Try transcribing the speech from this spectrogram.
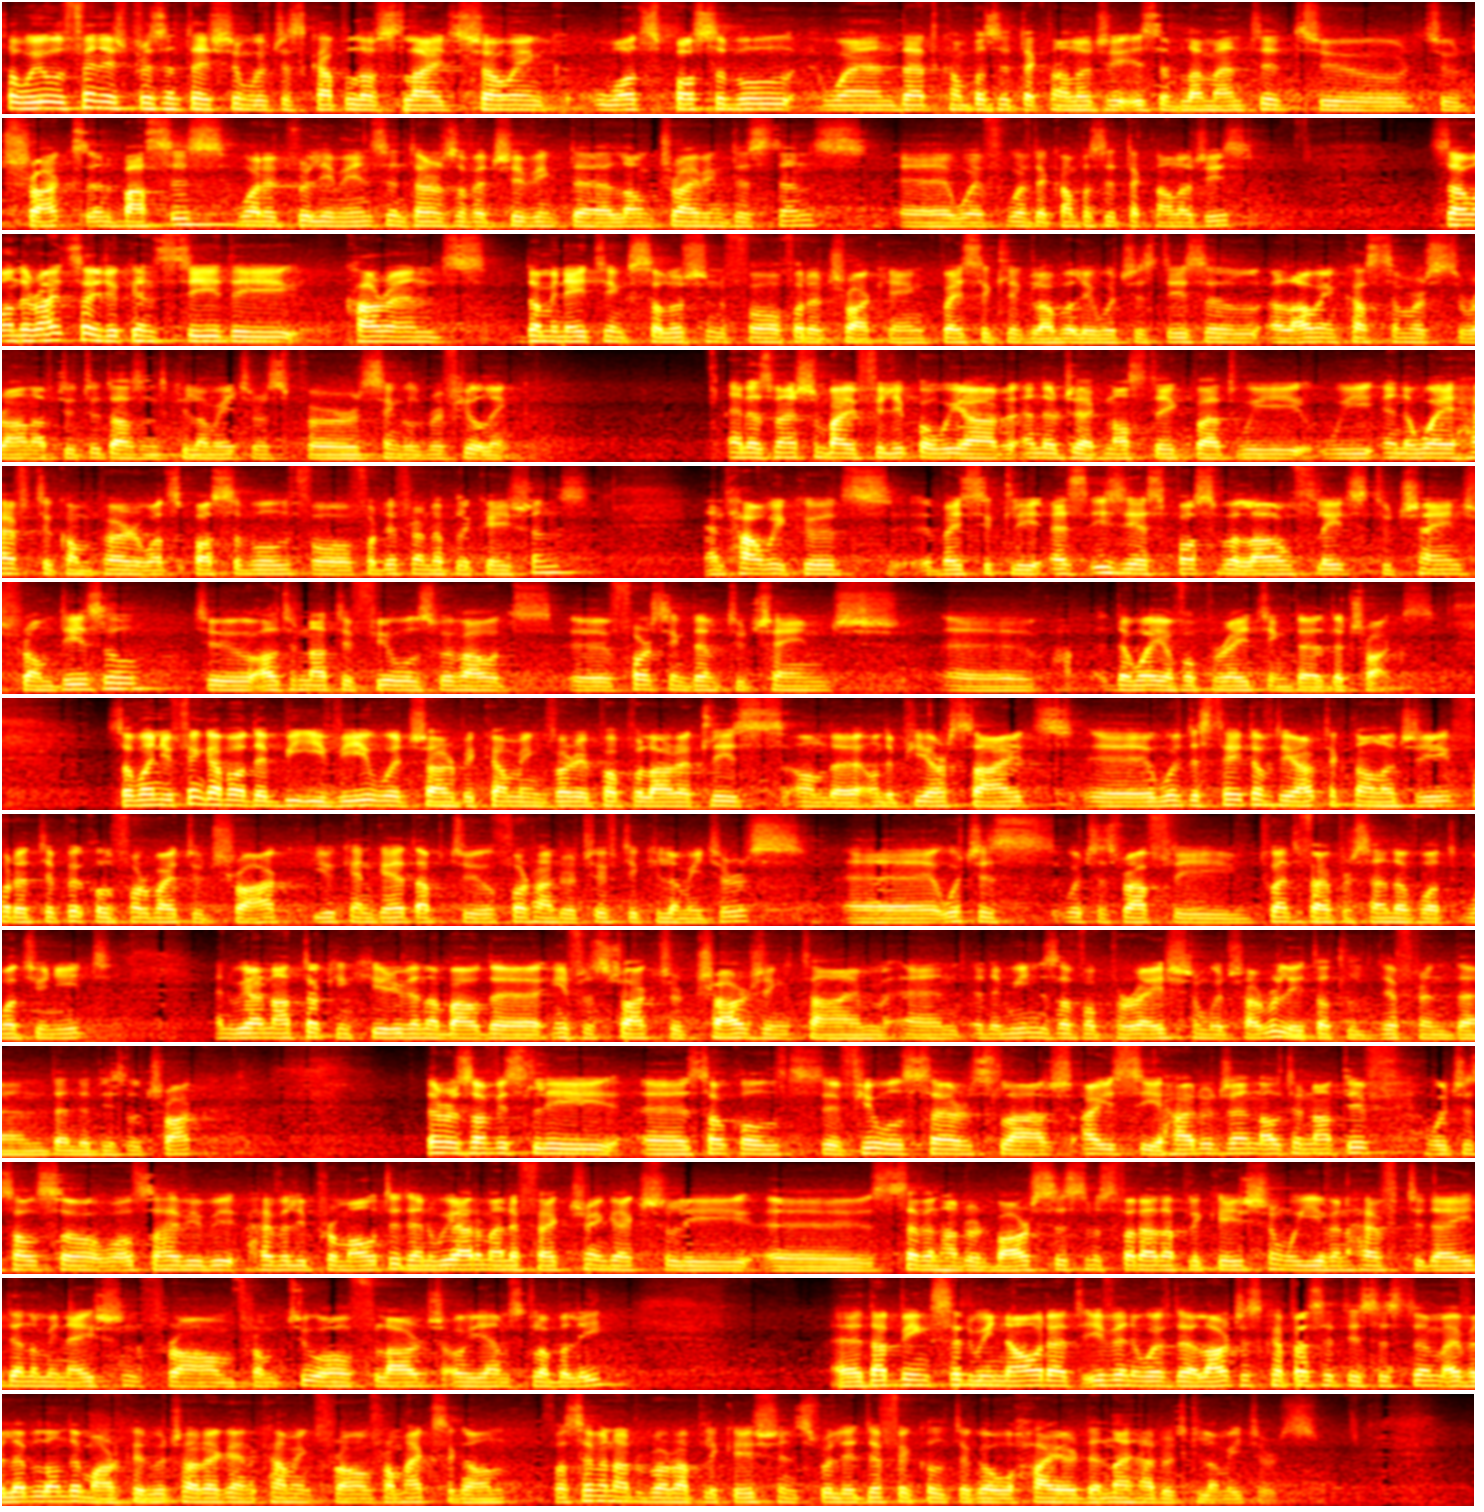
So we will finish presentation with just a couple of slides showing what's possible when that composite technology is implemented to, to trucks and buses, what it really means in terms of achieving the long driving distance uh, with, with the composite technologies. So on the right side, you can see the current dominating solution for, for the trucking, basically globally, which is diesel, allowing customers to run up to 2,000 kilometers per single refueling. And as mentioned by Filippo, we are energy agnostic, but we, we in a way have to compare what's possible for, for different applications and how we could basically, as easy as possible, allow fleets to change from diesel to alternative fuels without uh, forcing them to change the way of operating the, the trucks. So when you think about the BEV, which are becoming very popular, at least on the, on the PR side, uh, with the state-of-the-art technology for a typical 4x2 truck, you can get up to 450 kilometers, uh, which, is, which is roughly 25% of what, what you need. And we are not talking here even about the infrastructure, charging time, and, and the means of operation, which are really totally different than, than the diesel truck. There is obviously a so-called fuel cell slash IC hydrogen alternative, which is also also heavy, heavily promoted, and we are manufacturing actually uh, 700 bar systems for that application. We even have today denomination from from two of large OEMs globally. Uh, that being said, we know that even with the largest capacity system available on the market, which are again coming from from Hexagon, for 700 bar applications, it's really difficult to go higher than 900 kilometers.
